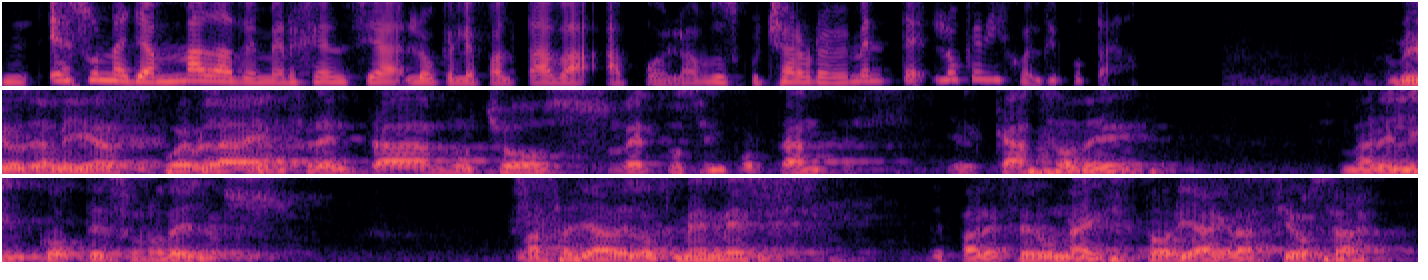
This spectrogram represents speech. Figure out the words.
mm, es una llamada de emergencia, lo que le faltaba a Puebla. Vamos a escuchar brevemente lo que dijo el diputado. Amigos y amigas, Puebla enfrenta muchos retos importantes y el caso de Marilyn Cote es uno de ellos. Más allá de los memes, de parecer una historia graciosa,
